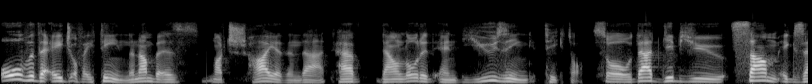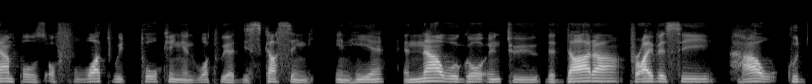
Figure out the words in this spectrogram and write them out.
over the age of 18. The number is much higher than that have downloaded and using TikTok. So that gives you some examples of what we're talking and what we are discussing in here. And now we'll go into the data privacy. How could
